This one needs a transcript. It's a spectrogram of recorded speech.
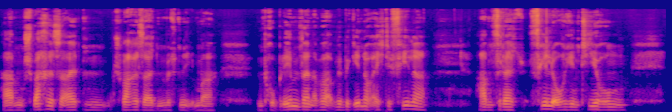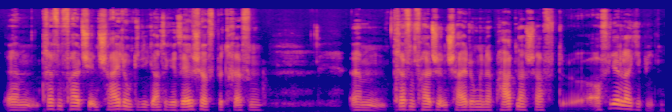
haben schwache Seiten. Schwache Seiten müssen nicht immer ein Problem sein, aber wir begehen auch echte Fehler, haben vielleicht Fehlorientierungen, ähm, treffen falsche Entscheidungen, die die ganze Gesellschaft betreffen, ähm, treffen falsche Entscheidungen in der Partnerschaft auf vielerlei Gebieten.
